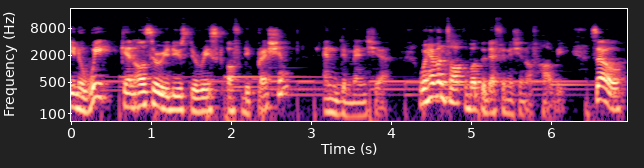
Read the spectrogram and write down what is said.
in a week can also reduce the risk of depression and dementia. We haven't talked about the definition of hobby. So,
